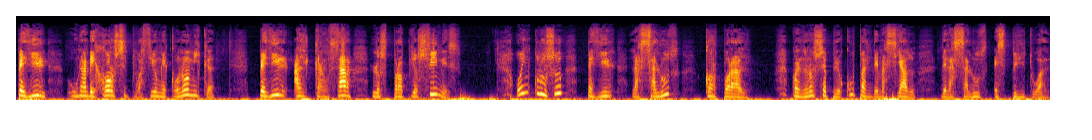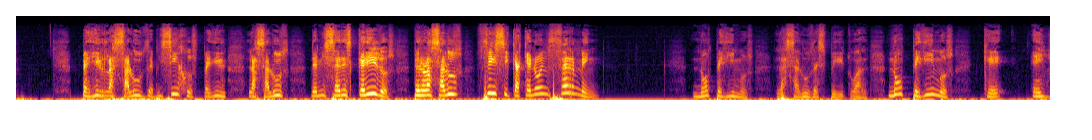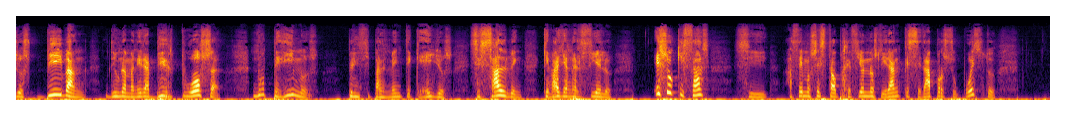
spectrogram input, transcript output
pedir una mejor situación económica, pedir alcanzar los propios fines, o incluso pedir la salud corporal, cuando no se preocupan demasiado de la salud espiritual. Pedir la salud de mis hijos, pedir la salud de mis seres queridos, pero la salud física, que no enfermen. No pedimos la salud espiritual, no pedimos que ellos vivan de una manera virtuosa. No pedimos principalmente que ellos se salven, que vayan al cielo. Eso quizás, si hacemos esta objeción, nos dirán que se da por supuesto,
